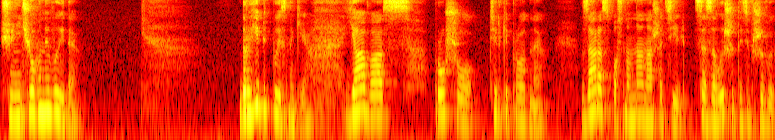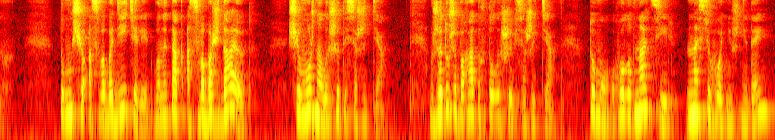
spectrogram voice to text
що нічого не вийде. Дорогі підписники, я вас прошу тільки про одне. Зараз основна наша ціль це залишитись в живих. Тому що освободітелі, вони так освобождають, що можна лишитися життя. Вже дуже багато хто лишився життя. Тому головна ціль на сьогоднішній день,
